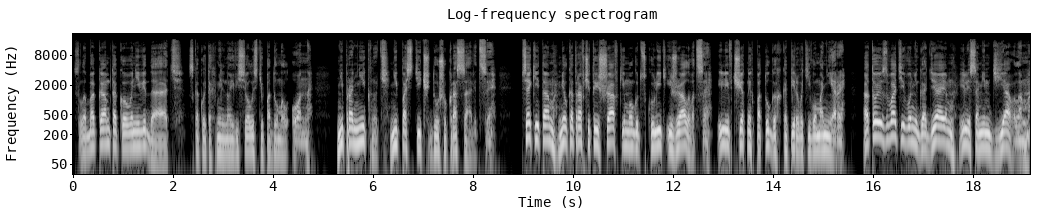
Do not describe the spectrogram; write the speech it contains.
«Слабакам такого не видать», — с какой-то хмельной веселостью подумал он. «Не проникнуть, не постичь душу красавицы». Всякие там мелкотравчатые шавки могут скулить и жаловаться или в тщетных потугах копировать его манеры, а то и звать его негодяем или самим дьяволом,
